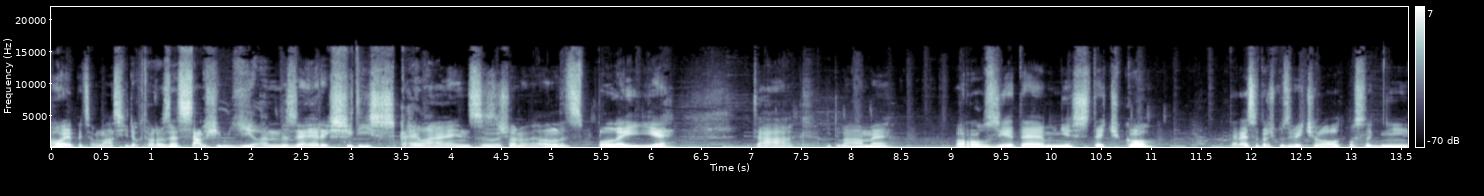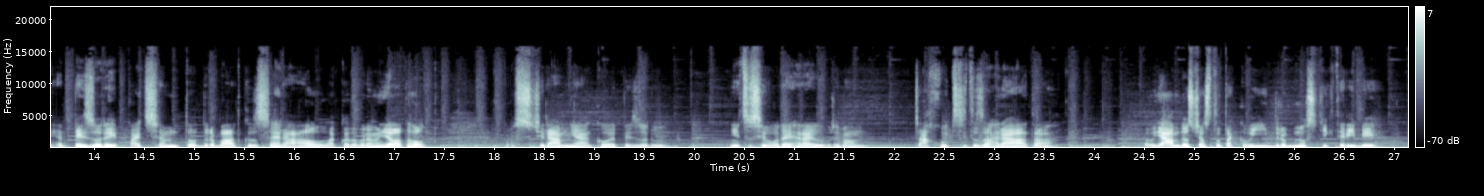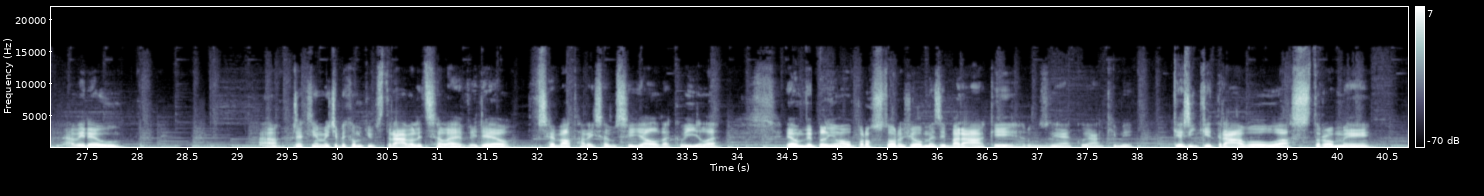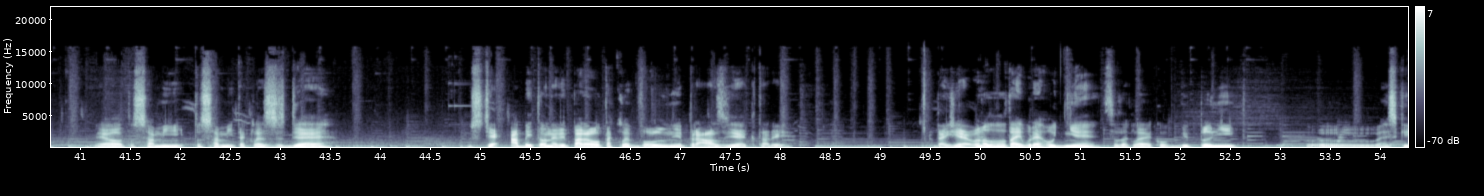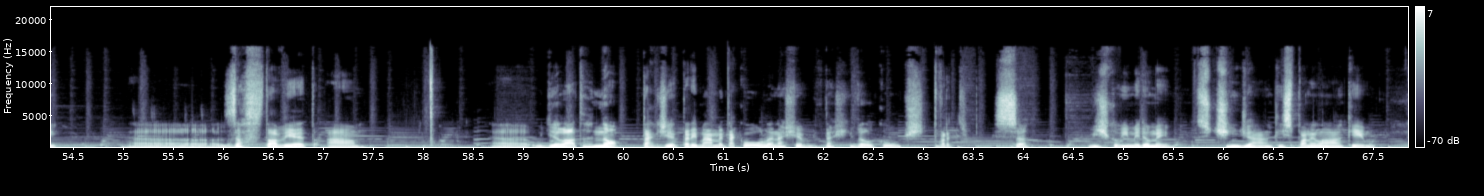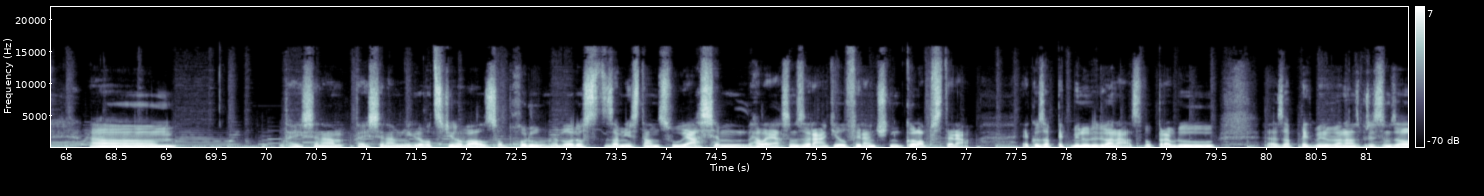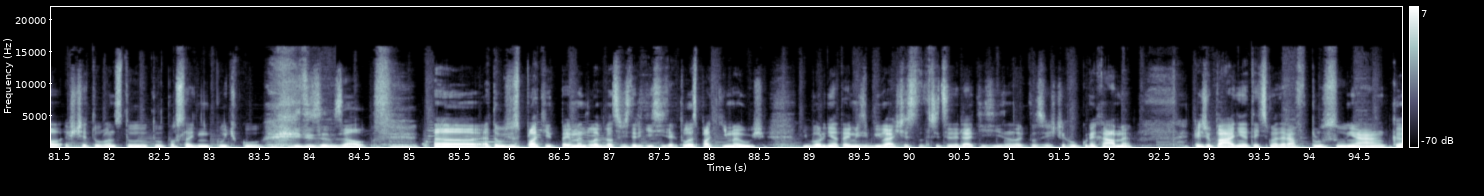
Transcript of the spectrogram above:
Ahoj, opět jsem hlásí doktor se s dalším dílem ze hry City Skylines. Zašlo nové let's play je. Tak, my tu máme rozjeté městečko, které se trošku zvětšilo od poslední epizody, pač jsem to drobátko zase hrál, takhle to budeme dělat hold. Prostě dám nějakou epizodu, něco si odehraju, protože mám za chuť si to zahrát a udělám dost často takové drobnosti, které by na videu a řekněme, že bychom tím strávili celé video. Třeba tady jsem si dělal takovýhle, jenom vyplňoval prostor, že jo, mezi baráky, různě jako nějakými keříky trávou a stromy. Jo, to samý, to samý takhle zde. Prostě, aby to nevypadalo takhle volně prázdně, jak tady. Takže ono toho tady bude hodně, co takhle jako vyplnit, uh, hezky uh, zastavět a uh, udělat. No, takže tady máme takovouhle naše, naší velkou čtvrť s výškovými domy, s činžánky, s paneláky. Um, tady se, nám, tady se nám někdo odstěhoval z obchodu, nebylo dost zaměstnanců. Já jsem, hele, já jsem zvrátil finanční kolaps teda jako za 5 minut 12, opravdu eh, za 5 minut 12, protože jsem vzal ještě tuhle tu, tu poslední půjčku, tu jsem vzal. Uh, já to můžu splatit, payment level 24 tisíc, tak tohle splatíme už, výborně, a tady mi zbývá ještě 131 tisíc, no tak to si ještě chvilku necháme. Každopádně teď jsme teda v plusu nějak, eh,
